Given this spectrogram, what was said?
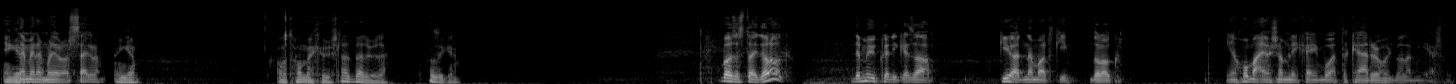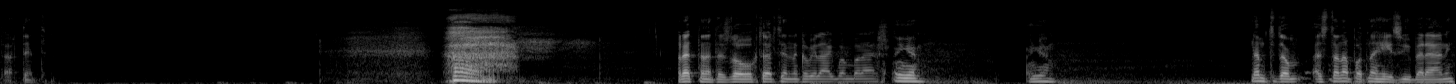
Igen. Nem jönnek Magyarországra. Igen. Otthon meg hős lett belőle? Az igen. Borzasztó egy dolog, de működik ez a kiad, nem ad ki dolog. Ilyen homályos emlékeim voltak erről, hogy valami ilyesmi történt. Rettenetes dolgok történnek a világban, Balázs. Igen. Igen. Nem tudom, ezt a napot nehéz überelni.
